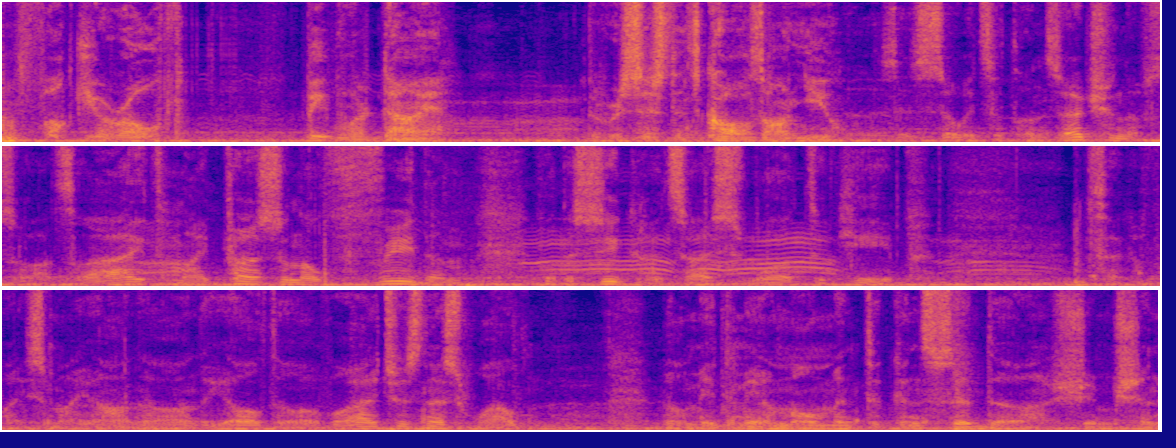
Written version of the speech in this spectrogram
Oh, fuck your oath. People are dying. The resistance calls on you. So it's a transaction of sorts, right? My personal freedom for the secrets I swore to keep. Sacrifice my honor on the altar of righteousness? Well, permit me a moment to consider, Shimshon.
